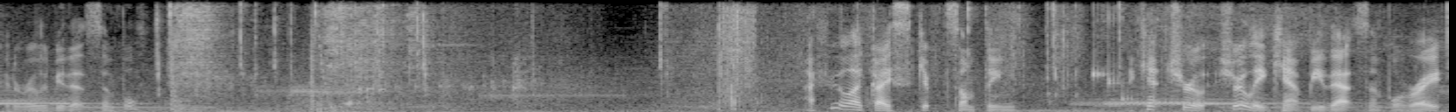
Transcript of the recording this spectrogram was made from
Could it really be that simple? I feel like I skipped something. I can't surely- surely it can't be that simple, right?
